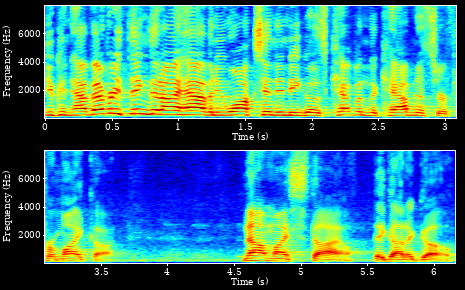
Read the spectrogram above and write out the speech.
You can have everything that I have. And he walks in and he goes, Kevin, the cabinets are Formica. Not my style. They got to go.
